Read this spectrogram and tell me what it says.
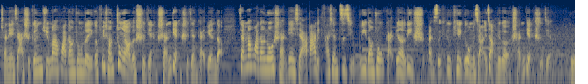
闪电侠》是根据漫画当中的一个非常重要的事件——闪点事件改编的。在漫画当中，闪电侠巴里发现自己无意当中改变了历史。麦克斯可以给我们讲一讲这个闪点事件。对，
